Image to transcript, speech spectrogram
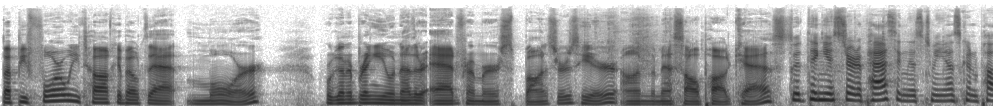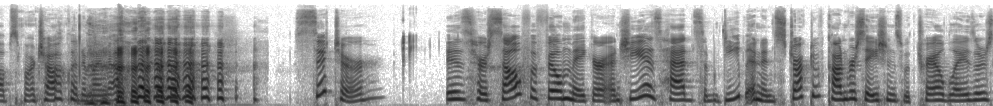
But before we talk about that more, we're going to bring you another ad from our sponsors here on the Mess Hall podcast. Good thing you started passing this to me. I was going to pop some more chocolate in my mouth. Sitter is herself a filmmaker, and she has had some deep and instructive conversations with trailblazers.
